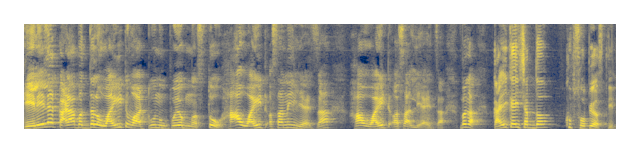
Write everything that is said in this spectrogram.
गेलेल्या काळाबद्दल वाईट वाटून उपयोग नसतो. हा वाईट असा नाही लिहायचा. हा वाईट असा लिहायचा. बघा काही काही शब्द खूप सोपे असतील.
